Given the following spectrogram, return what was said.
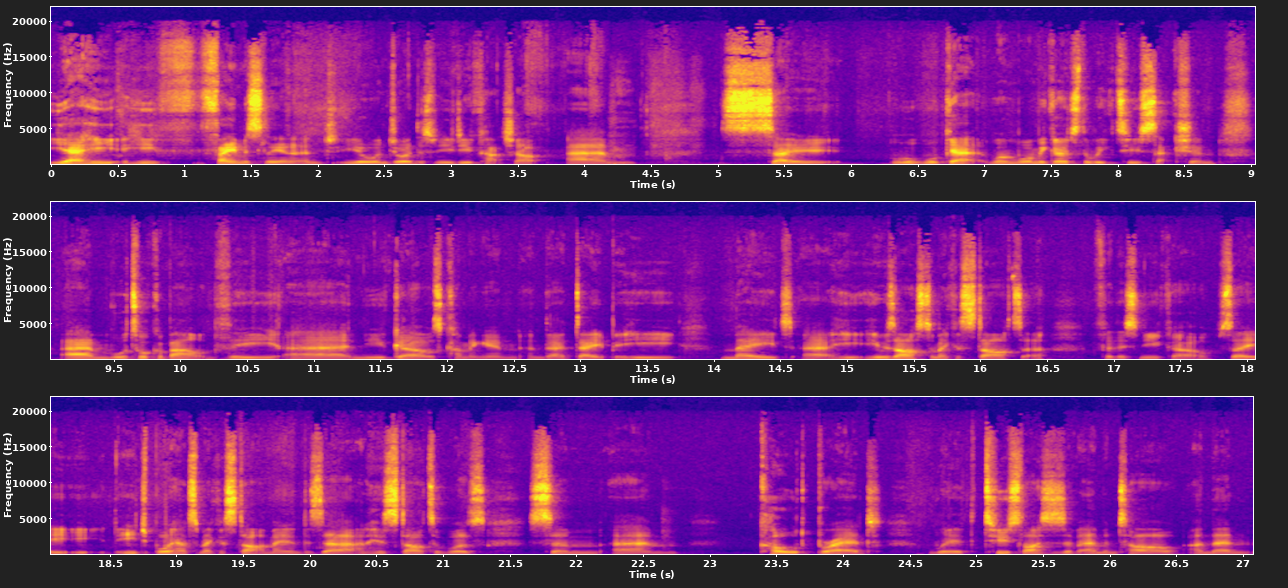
yeah, he he famously, and, and you'll enjoy this when you do catch up. Um, so we'll, we'll get when when we go to the week two section, um, we'll talk about the uh, new girls coming in and their date. But he made uh, he he was asked to make a starter for this new girl. So he, each boy had to make a starter, main, and dessert, and his starter was some um, cold bread with two slices of Emmental and then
